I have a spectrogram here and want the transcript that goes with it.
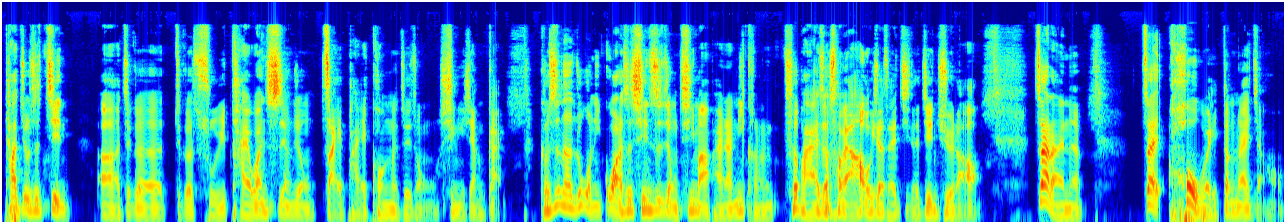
它就是进。啊、呃，这个这个属于台湾式样这种窄牌框的这种行李箱盖，可是呢，如果你挂的是新式这种漆码牌呢，你可能车牌还是要稍微凹一下才挤得进去了啊、哦。再来呢，在后尾灯来讲哦，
